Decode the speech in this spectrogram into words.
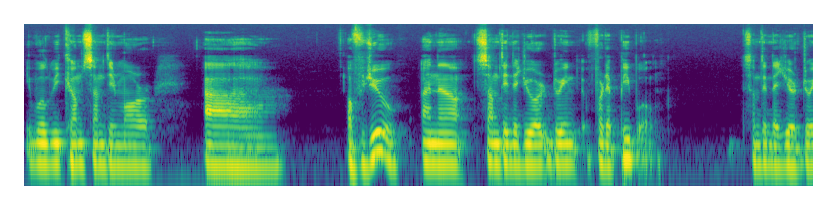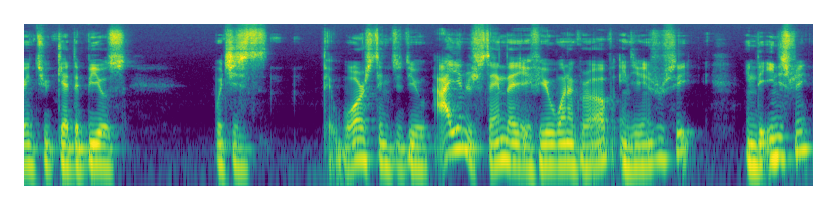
it will become something more uh, of you and not something that you're doing for the people, something that you're doing to get the views, which is the worst thing to do. I understand that if you want to grow up in the industry, in the industry,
